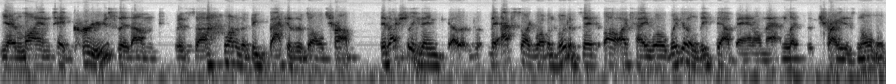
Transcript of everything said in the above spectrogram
you know, Lion Ted Cruz, that um, was uh, one of the big backers of Donald Trump, they've actually then, uh, the apps like Robinhood have said, oh, okay, well, we're going to lift our ban on that and let the trade as normal.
